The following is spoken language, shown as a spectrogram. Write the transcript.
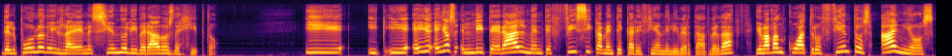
del pueblo de Israel siendo liberados de Egipto. Y, ellos, literalmente, físicamente carecían de libertad, ¿verdad? Llevaban 400 años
